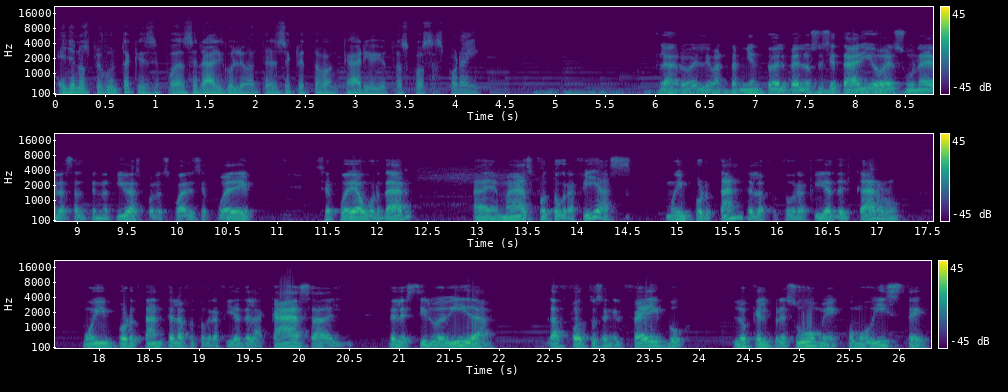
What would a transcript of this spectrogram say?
Ella nos pregunta que si se puede hacer algo, levantar el secreto bancario y otras cosas por ahí. Claro, el levantamiento del velo societario es una de las alternativas por las cuales se puede, se puede abordar. Además, fotografías. Muy importante las fotografías del carro. Muy importante las fotografías de la casa, del, del estilo de vida. Las fotos en el Facebook, lo que él presume, cómo viste.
